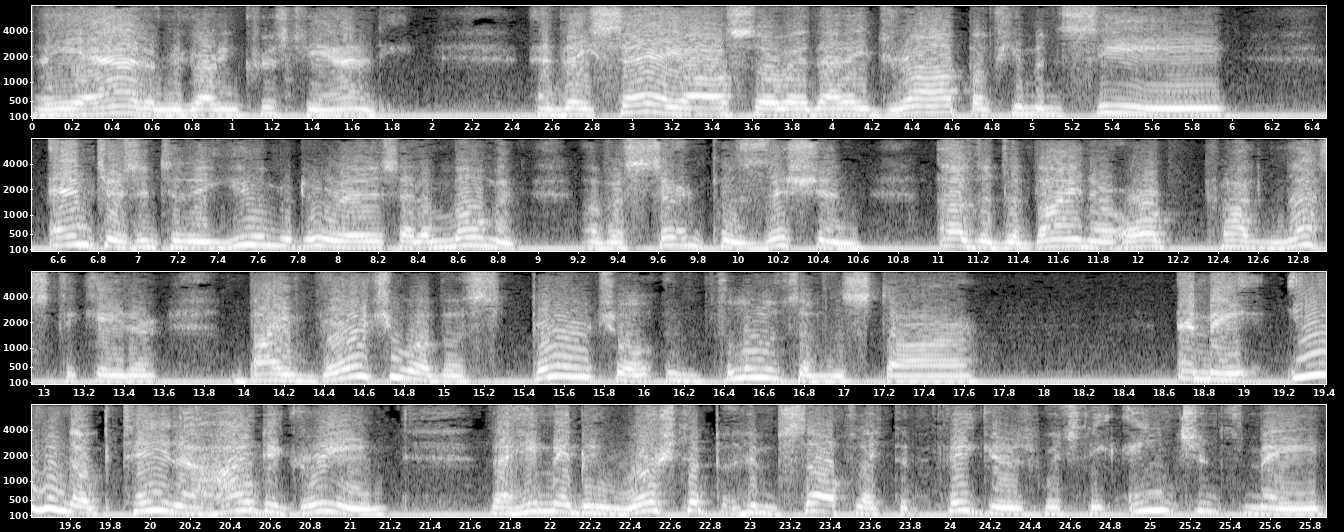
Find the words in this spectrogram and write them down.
that he had regarding Christianity. And they say also that a drop of human seed enters into the uterus at a moment of a certain position of the diviner or prognosticator by virtue of a spiritual influence of the star and may even obtain a high degree that he may be worshipped himself like the figures which the ancients made.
